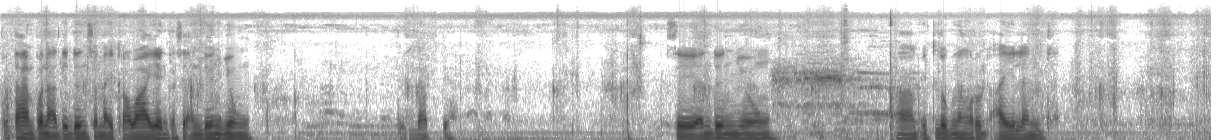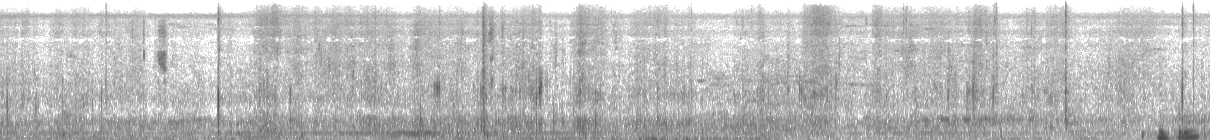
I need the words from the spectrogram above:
Puntahan po natin doon sa may kawayan kasi andun yung tilapia. Kasi andun yung um, itlog ng Rhode Island. Agay.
